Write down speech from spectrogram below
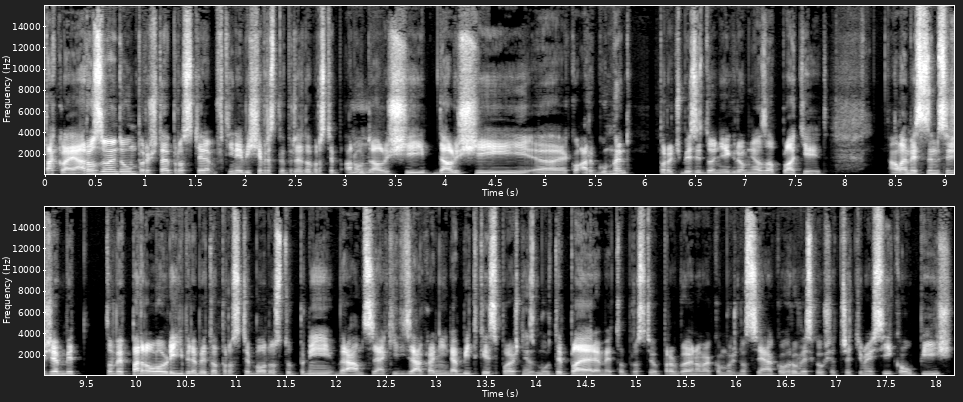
takhle, já rozumím tomu, proč to je prostě v té nejvyšší vrstvě, protože to prostě ano, mm. další, další uh, jako argument, proč by si to někdo měl zaplatit, ale myslím si, že by to vypadalo líp, kdyby to prostě bylo dostupné v rámci nějaký základní nabídky společně s multiplayerem. Je to prostě opravdu jenom jako možnost si nějakou hru vyzkoušet předtím, než si ji koupíš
